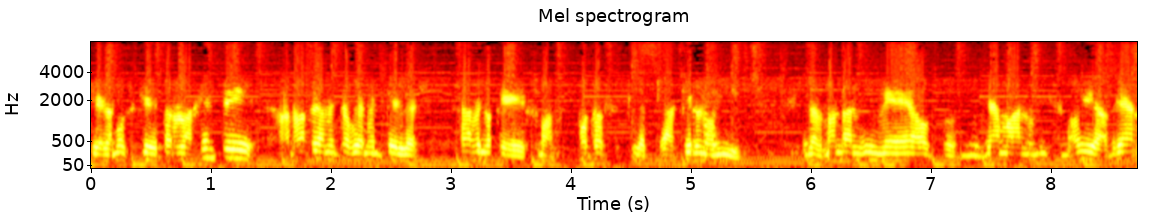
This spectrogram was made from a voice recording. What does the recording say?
que la música, pero la gente rápidamente obviamente les sabe lo que sus mascotas quieren oír nos mandan emails, pues, nos llaman, nos dicen, oye Adrián,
